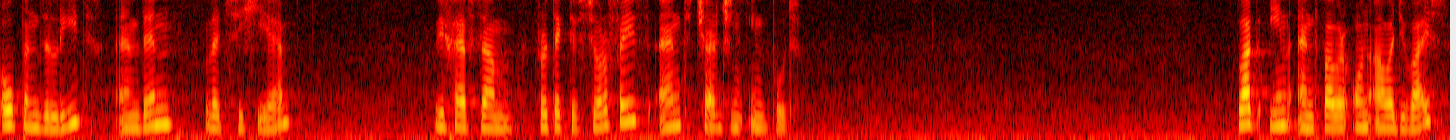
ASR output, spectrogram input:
Open the lid and then let's see here. We have some protective surface and charging input. Plug in and power on our device.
